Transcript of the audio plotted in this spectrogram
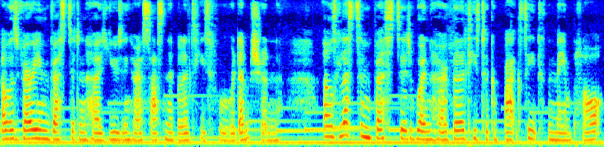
I was very invested in her using her assassin abilities for redemption. I was less invested when her abilities took a backseat to the main plot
